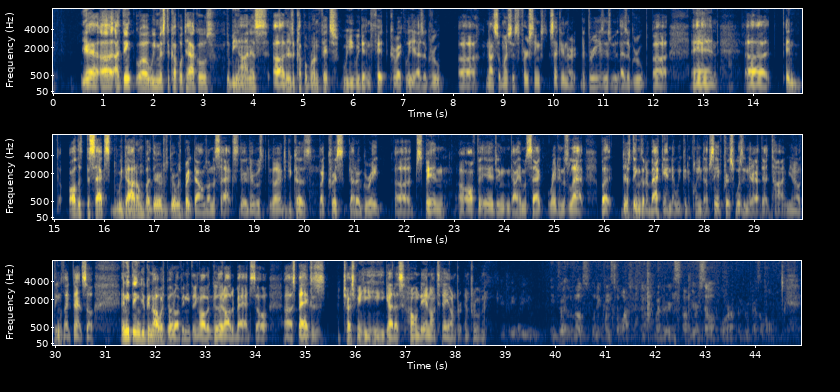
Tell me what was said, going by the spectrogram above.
Yeah, uh, I think uh, we missed a couple tackles. To be honest, uh, there's a couple run fits we, we didn't fit correctly as a group. Uh, not so much as first thing, second, or the threes as, as a group. Uh, and uh, and all the, the sacks we got them, but there there was breakdowns on the sacks. There there was uh, because like Chris got a great uh, spin uh, off the edge and got him a sack right in his lap. But there's things on the back end that we could have cleaned up. Say if Chris wasn't there at that time, you know, things like that. So anything you can always build off anything, all the good, all the bad. So uh, Spags is trust me, he, he he got us honed in on today on pr- improving. Anthony, what do you enjoy the most when it comes to watching film, whether it's of yourself or of the group as a whole?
